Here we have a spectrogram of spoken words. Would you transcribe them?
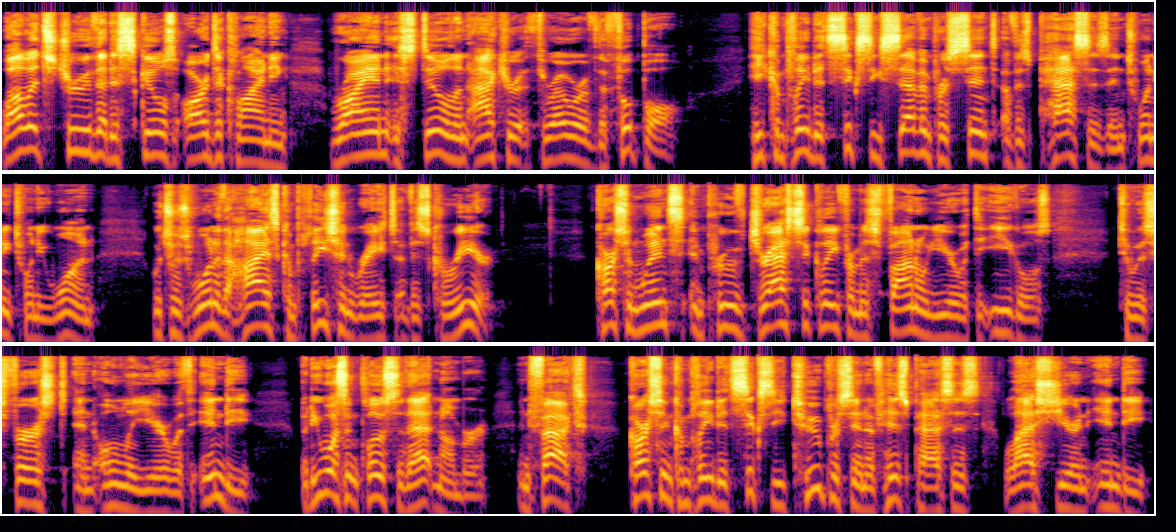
While it's true that his skills are declining, Ryan is still an accurate thrower of the football. He completed 67% of his passes in 2021, which was one of the highest completion rates of his career. Carson Wentz improved drastically from his final year with the Eagles, to his first and only year with Indy, but he wasn't close to that number. In fact, Carson completed 62% of his passes last year in Indy,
